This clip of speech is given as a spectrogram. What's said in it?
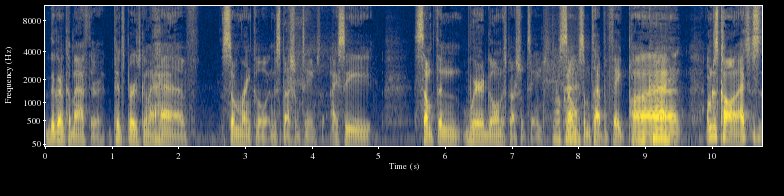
They're going to come after. Pittsburgh's going to have some wrinkle in the special teams. I see something weird going to special teams. Some some type of fake punt. Okay. I'm just calling. That's just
